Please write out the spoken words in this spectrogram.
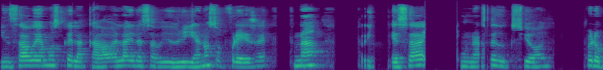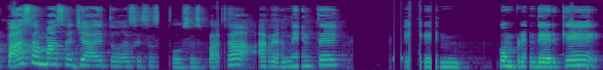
bien sabemos que la cábala y la sabiduría nos ofrece una riqueza una seducción pero pasa más allá de todas esas cosas, pasa a realmente em, comprender que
